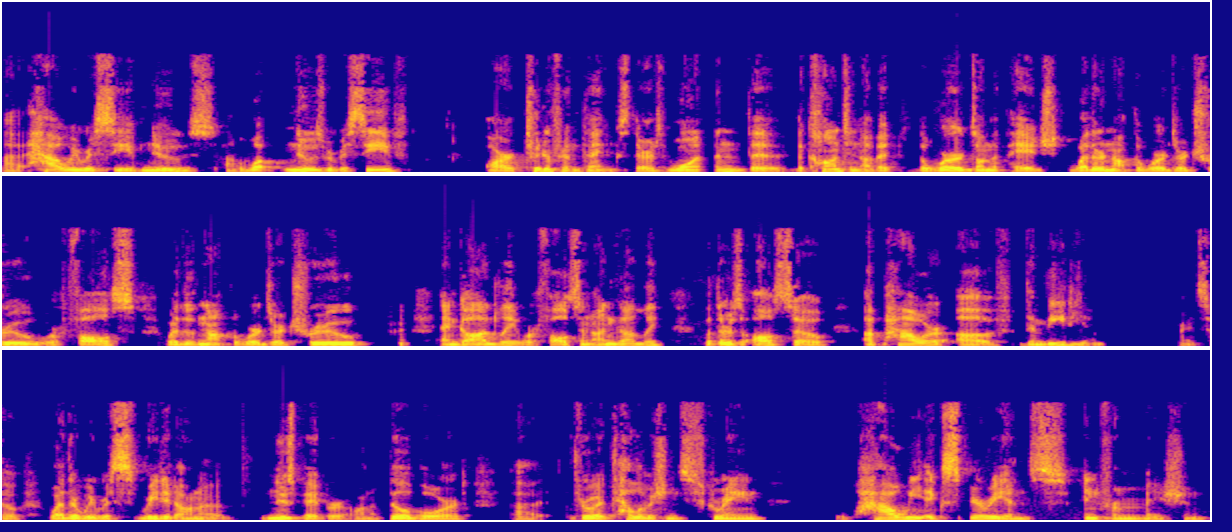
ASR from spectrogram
uh, how we receive news, uh, what news we receive, are two different things. There's one, the, the content of it, the words on the page, whether or not the words are true or false, whether or not the words are true and godly or false and ungodly. But there's also a power of the medium, right? So whether we read it on a newspaper, on a billboard, uh, through a television screen, how we experience information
